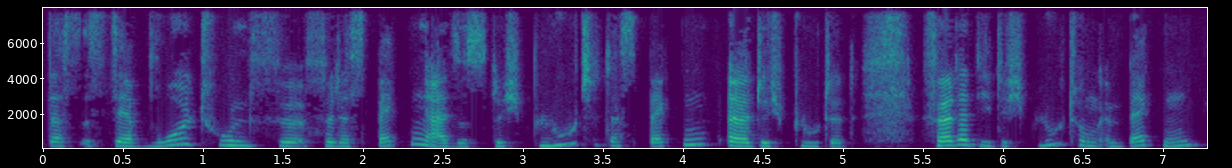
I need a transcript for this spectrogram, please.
das ist sehr wohltuend für, für das Becken, also es durchblutet das Becken, äh, durchblutet, fördert die Durchblutung im Becken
